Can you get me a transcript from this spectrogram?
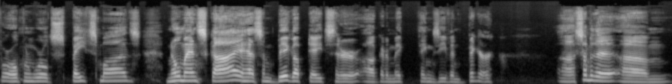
for open world space mods. No Man's Sky has some big updates that are uh, going to make things even bigger. Uh, some of the um,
